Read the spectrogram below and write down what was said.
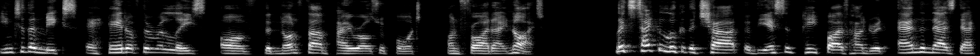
into the mix ahead of the release of the non-farm payrolls report on Friday night. Let's take a look at the chart of the S&P 500 and the Nasdaq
